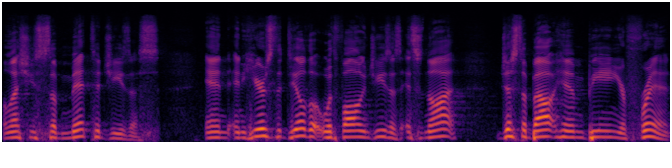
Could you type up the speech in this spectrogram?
unless you submit to Jesus. And, and here's the deal with following Jesus it's not just about him being your friend,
